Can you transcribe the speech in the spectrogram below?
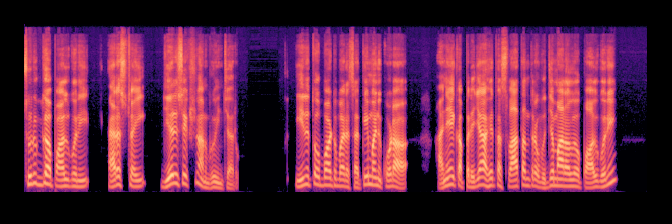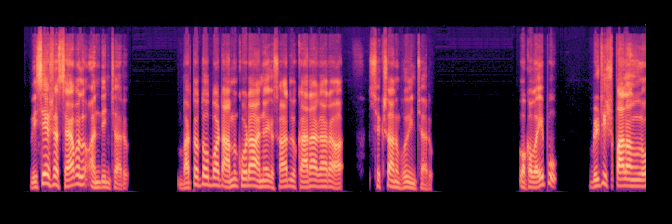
చురుగ్గా పాల్గొని అరెస్ట్ అయి జైలు శిక్షను అనుభవించారు. ఈయనతో పాటు వారి సతీమణి కూడా అనేక ప్రజాహిత స్వాతంత్ర ఉద్యమాలలో పాల్గొని విశేష సేవలు అందించారు. భర్తతో పాటు ఆమె కూడా అనేకసార్లు కారాగార శిక్ష అనుభవించారు. ఒకవైపు బ్రిటిష్ పాలనలో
